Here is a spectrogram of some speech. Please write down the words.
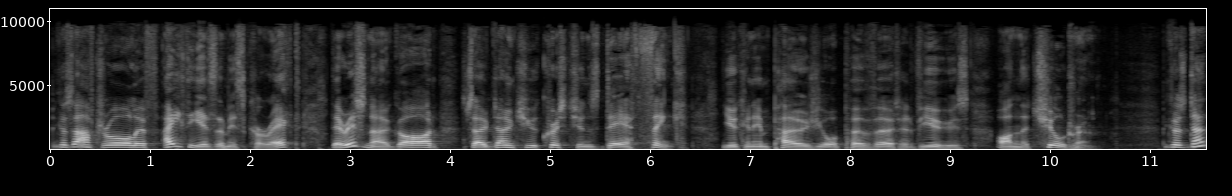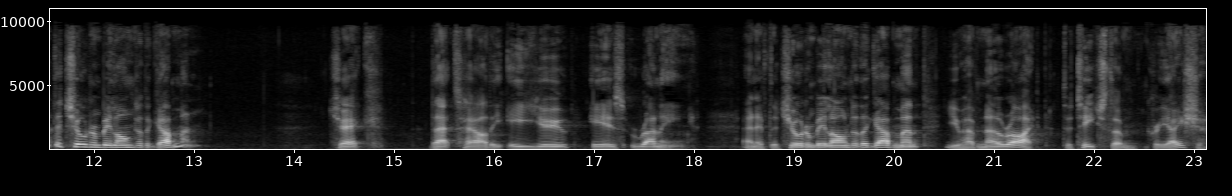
Because after all, if atheism is correct, there is no God, so don't you Christians dare think you can impose your perverted views on the children. Because don't the children belong to the government? Check. That's how the EU is running. And if the children belong to the government, you have no right to teach them creation.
